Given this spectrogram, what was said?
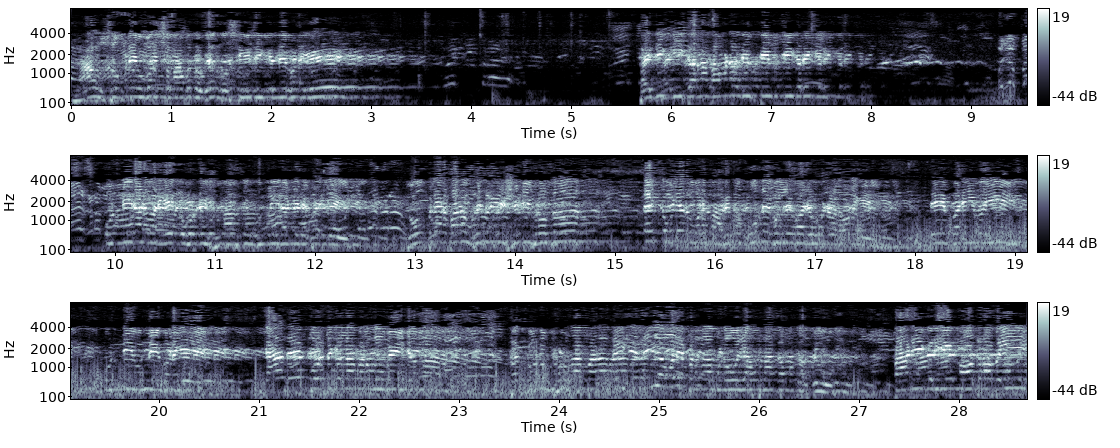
नाव सामने ओवर समाप्त हो गया। दोस्ती जी कि बन गए भाई जी, की करना सामने वाली टीम की करेगी? उन्नी रन बन गए कबड्डी समाप्ति उन्नी रन बन गए। दो प्लेयर बारह फ़िल्म शिडी ब्रोकर 1000 ਉਮਰ ਪਾ ਕੇ ਉਹਨੇ ਬੱਲੇਬਾਜ਼ ਹੋ ਕੇ ਹੋਣਗੇ ਤੇ ਬੜੀ ਬਈ 19 19 ਬਣ ਗਏ। ਕਾਦੇ ਗੱਲਾਂ ਬਣ ਨੂੰ ਵੀ ਜਾਂਦਾ ਬੱਗੂ ਨੂੰ ਫੁਰਦਾ ਮਾਰਾ ਨਹੀਂ ਜੇ ਨਹੀਂ ਆਪਣੇ ਬੰਦਾ ਬਣੋ ਜਾਂ ਆਪਣਾ ਕੰਮ ਕਰ ਦਿਓ। ਪਾਣੀ ਕਰੀਏ ਪੌਦਰਾ ਬਈ।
